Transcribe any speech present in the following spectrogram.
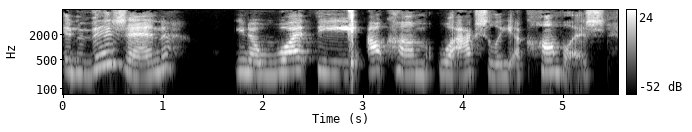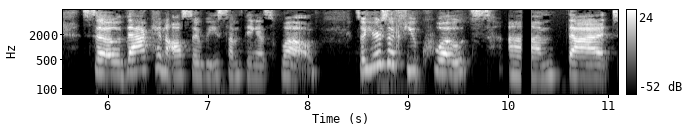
envision you know what the outcome will actually accomplish. So that can also be something as well. So here's a few quotes um, that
